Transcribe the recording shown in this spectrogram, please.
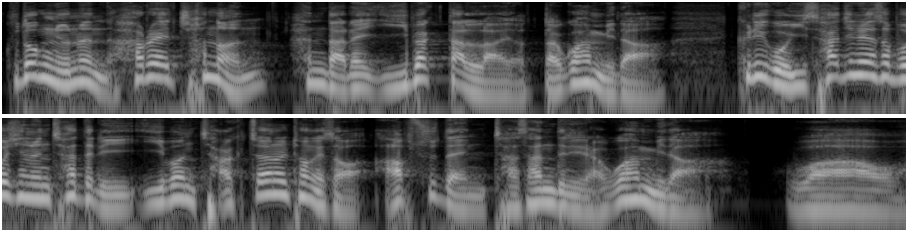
구독료는 하루에 1000원, 한 달에 200달러였다고 합니다. 그리고 이 사진에서 보시는 차들이 이번 작전을 통해서 압수된 자산들이라고 합니다. wow.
